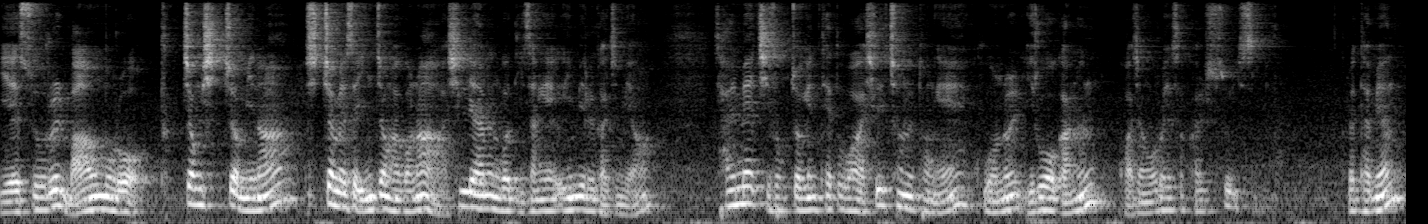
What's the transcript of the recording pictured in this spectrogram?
예수를 마음으로 특정 시점이나 시점에서 인정하거나 신뢰하는 것 이상의 의미를 가지며 삶의 지속적인 태도와 실천을 통해 구원을 이루어가는 과정으로 해석할 수 있습니다. 그렇다면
